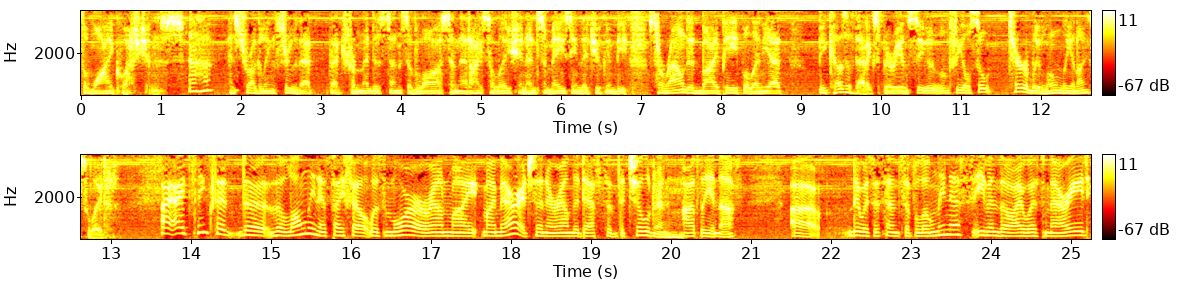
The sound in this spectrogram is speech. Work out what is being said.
the why questions uh-huh. and struggling through that, that tremendous sense of loss and that isolation. And it's amazing that you can be surrounded by people and yet because of that experience, you feel so terribly lonely and isolated. I, I, think that the the loneliness I felt was more around my, my marriage than around the deaths of the children. Mm. Oddly enough, uh, there was a sense of loneliness, even though I was married,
